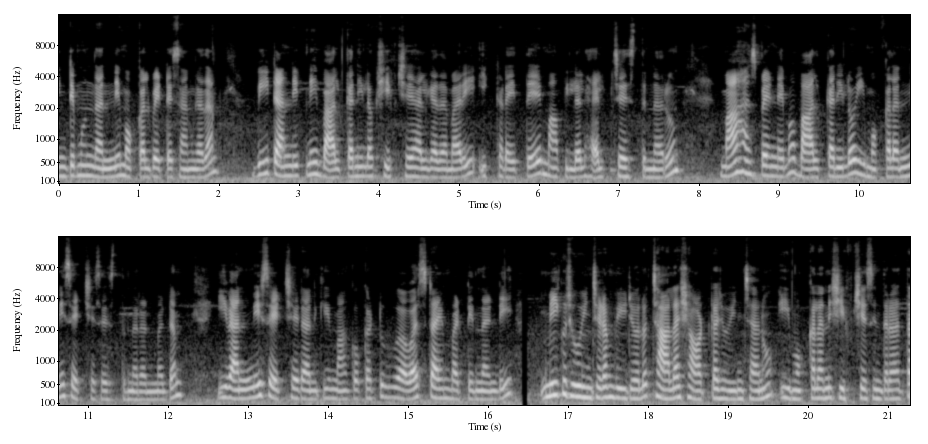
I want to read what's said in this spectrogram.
ఇంటి ముందు అన్ని మొక్కలు పెట్టేశాం కదా. వీటన్నిటిని బాల్కనీలోకి షిఫ్ట్ చేయాలి కదా మరి. ఇక్కడైతే మా పిల్లలు హెల్ప్ చేస్తున్నారు. మా హస్బెండ్ ఏమో బాల్కనీలో ఈ మొక్కలన్నీ సెట్ చేసేస్తున్నారు అనమాట ఇవన్నీ సెట్ చేయడానికి మాకు ఒక టూ అవర్స్ టైం పట్టిందండి. మీకు చూపించడం వీడియోలో చాలా షార్ట్గా చూపించాను. ఈ మొక్కలన్నీ షిఫ్ట్ చేసిన తర్వాత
